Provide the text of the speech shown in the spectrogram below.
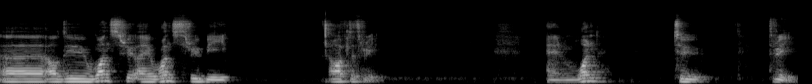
Uh, I'll do once through A, once through B, after three. And one, two, three.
